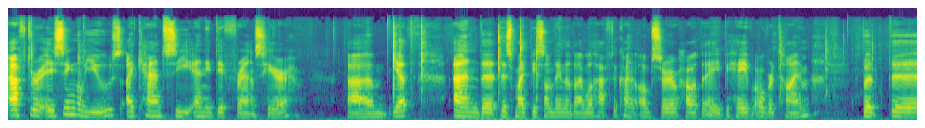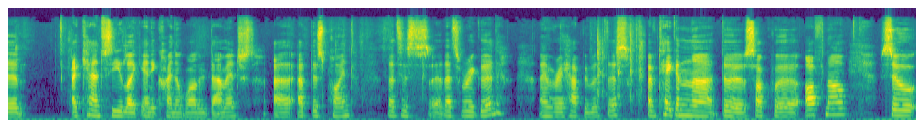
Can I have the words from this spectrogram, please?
after a single use I can't see any difference here um, yet. And uh, this might be something that I will have to kind of observe how they behave over time. But the I can't see like any kind of water damage uh, at this point. That is uh, that's very good. I'm very happy with this. I've taken uh, the sock uh, off now, so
